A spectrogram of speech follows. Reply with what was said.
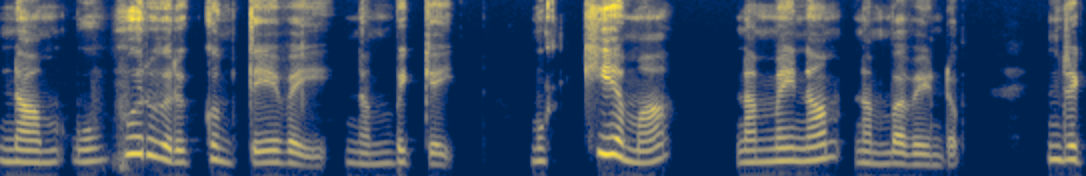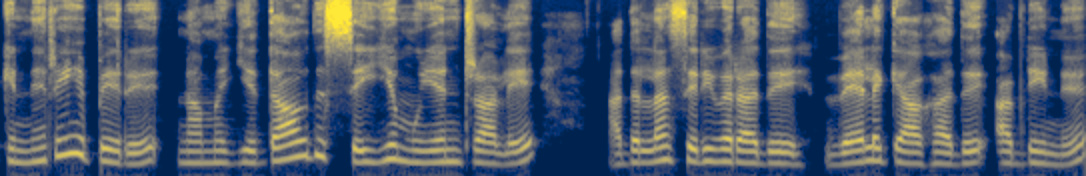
நாம் ஒவ்வொருவருக்கும் தேவை நம்பிக்கை. முக்கியமா நம்மை நாம் நம்ப வேண்டும். இன்றைக்கு நிறைய பேரு நாம ஏதாவது செய்ய முயன்றாலே, "அதெல்லாம் சரி வராது, வேலைக்கு ஆகாது" அப்படின்னு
